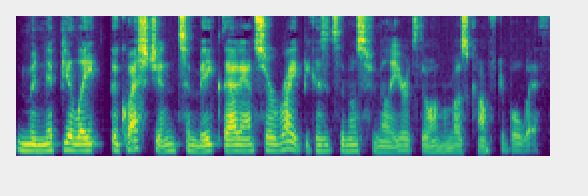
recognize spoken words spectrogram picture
manipulate the question to make that answer right because it's the most familiar, it's the one we're most comfortable with.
